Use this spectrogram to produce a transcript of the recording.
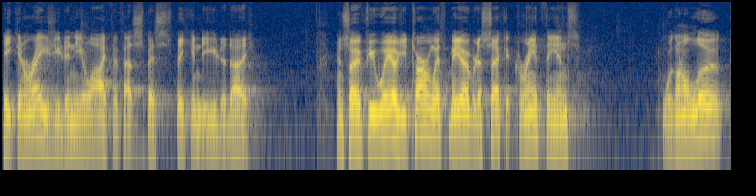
He can raise you to new life if that's speaking to you today. And so, if you will, you turn with me over to 2 Corinthians. We're going to look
